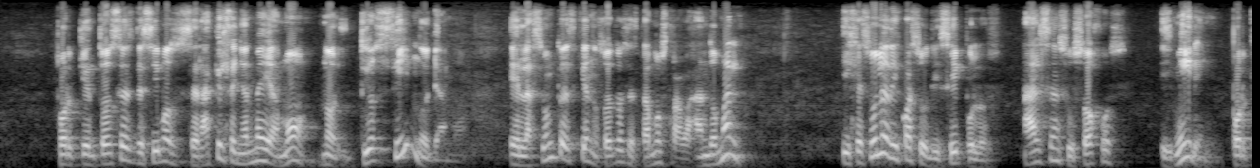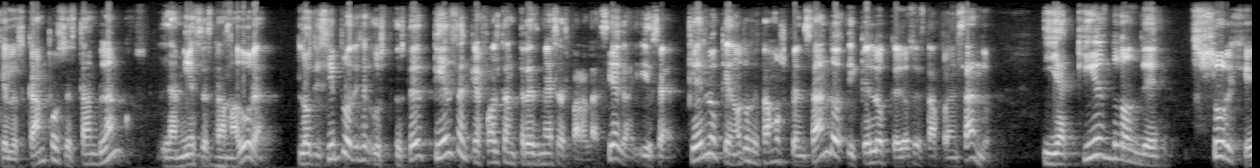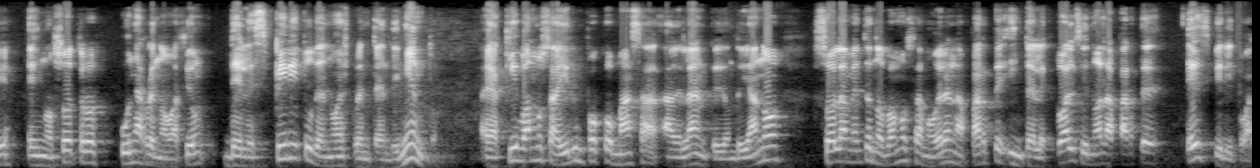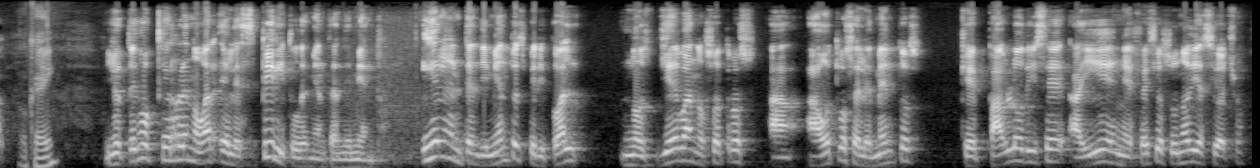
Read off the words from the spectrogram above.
porque entonces decimos, ¿será que el Señor me llamó? No, Dios sí nos llamó. El asunto es que nosotros estamos trabajando mal. Y Jesús le dijo a sus discípulos, alcen sus ojos y miren, porque los campos están blancos, la mies está madura. Los discípulos dicen, ustedes piensan que faltan tres meses para la ciega. Y o sea, ¿qué es lo que nosotros estamos pensando y qué es lo que Dios está pensando? Y aquí es donde surge en nosotros una renovación del espíritu de nuestro entendimiento. Aquí vamos a ir un poco más adelante, donde ya no solamente nos vamos a mover en la parte intelectual, sino en la parte espiritual. Okay. Yo tengo que renovar el espíritu de mi entendimiento. Y el entendimiento espiritual nos lleva a nosotros a, a otros elementos que Pablo dice ahí en Efesios 1.18,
